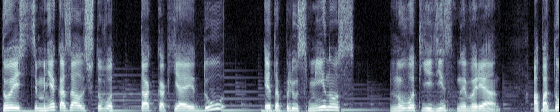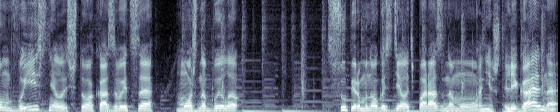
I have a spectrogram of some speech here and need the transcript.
То есть мне казалось, что вот так, как я иду, это плюс-минус, ну вот единственный вариант. А потом выяснилось, что, оказывается, можно было супер много сделать по-разному Конечно. легально,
